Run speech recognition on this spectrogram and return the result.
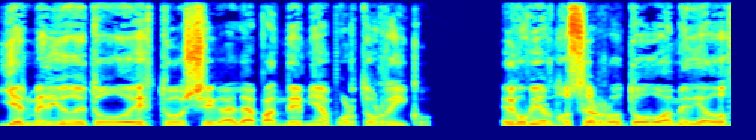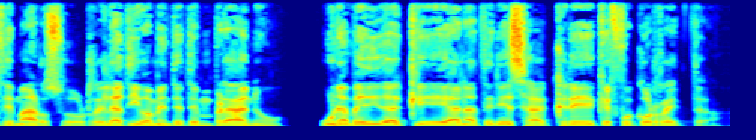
Y en medio de todo esto llega la pandemia a Puerto Rico. El gobierno cerró todo a mediados de marzo, relativamente temprano, una medida que Ana Teresa cree que fue correcta.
